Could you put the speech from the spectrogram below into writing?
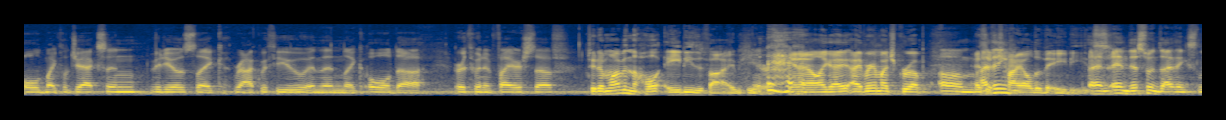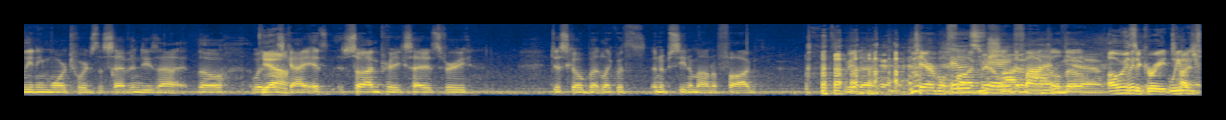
old Michael Jackson videos, like "Rock with You," and then like old uh, Earth, Wind, and Fire stuff. Dude, I'm loving the whole '80s vibe here. you know, like I, I very much grew up Um, as I a think- child of the '80s. And, and this one, I think, is leaning more towards the '70s, uh, though. With Yeah. this guy, it's, so I'm pretty excited. It's very disco, but like with an obscene amount of fog. We had a terrible It fog machine debacle, fun. though. Yeah. Always a great touch We went for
